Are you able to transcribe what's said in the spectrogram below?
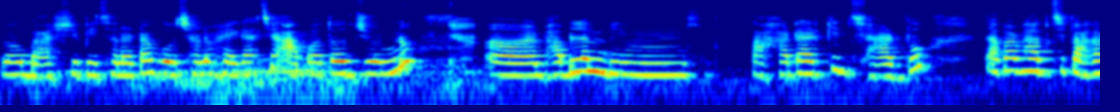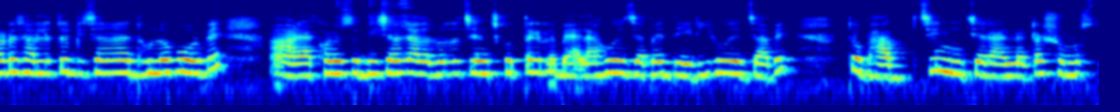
এবং বাসি বিছানাটাও গোছানো হয়ে গেছে আপাতর জন্য। ভাবলাম পাখাটা আর কি ঝাড়বো। তারপর ভাবছি পাখাটা ঝাড়লে তো বিছানায় ধুলো পড়বে। আর এখন হচ্ছে বিছানা চাদর টাদর চেঞ্জ করতে গেলে বেলা হয়ে যাবে, দেরি হয়ে যাবে। তো ভাবছি নিচে রান্নাটা সমস্ত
